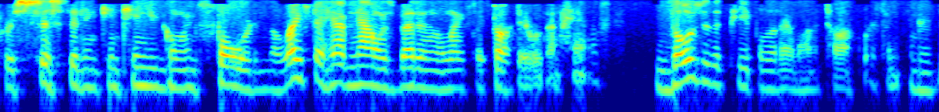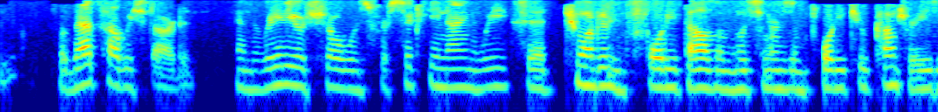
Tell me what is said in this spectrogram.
persisted and continued going forward. And the life they have now is better than the life they thought they were going to have. Those are the people that I want to talk with and interview. So that's how we started. And the radio show was for 69 weeks, had 240,000 listeners in 42 countries.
